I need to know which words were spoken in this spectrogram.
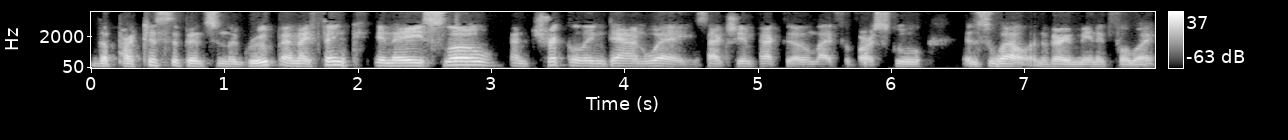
the participants in the group. And I think in a slow and trickling down way, it's actually impacted the life of our school as well in a very meaningful way.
